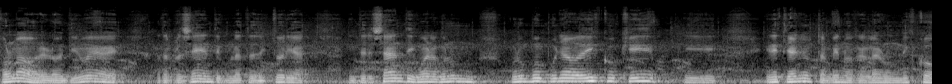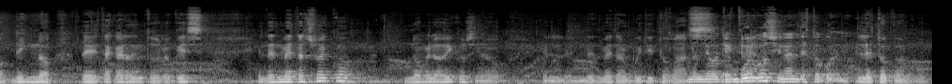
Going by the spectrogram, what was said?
formado en el 99 hasta el presente, con una trayectoria interesante y bueno, con un, con un buen puñado de discos que eh, en este año también nos regalaron un disco digno de destacar dentro de lo que es el death metal sueco, no me lo digo, sino el, el death metal un poquitito más, No el de Gotemburgo, sino el de Estocolmo. el de Estocolmo.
